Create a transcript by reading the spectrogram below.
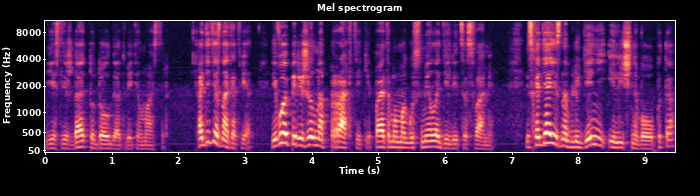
Если ждать, то долго, ответил мастер. Хотите знать ответ? Его я пережил на практике, поэтому могу смело делиться с вами. Исходя из наблюдений и личного опыта,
